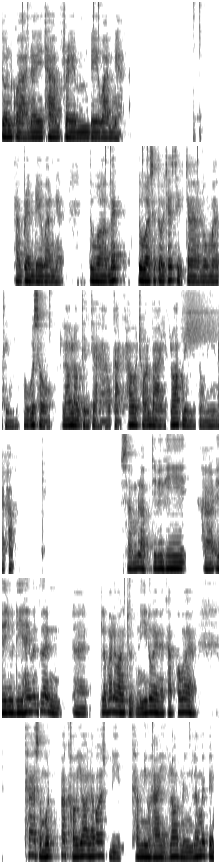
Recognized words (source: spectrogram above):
จนกว่าใน time frame day one เนี่ย time frame day one เนี่ย ตัว mac ตัว stochastic จะลงมาถึง oversold แล้วเราถึงจะหาโอกาสเข้าช้อนบายอีกรอบหนึ่งตรงนี้นะครับสำหรับ GPP AUD ให้เพื่อนๆระมัดระวังจุดนี้ด้วยนะครับ เพราะว่าถ้าสมมุติว่าเขาย่อแล้วก็ดีดทำนิวไฮอีกรอบหนึ่งแล้วไม่เป็น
